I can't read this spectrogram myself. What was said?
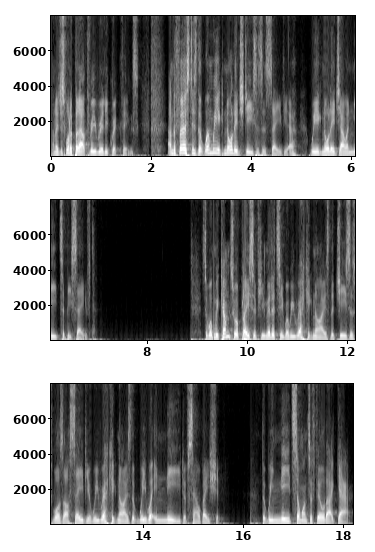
And I just want to pull out three really quick things. And the first is that when we acknowledge Jesus as Savior, we acknowledge our need to be saved. So when we come to a place of humility where we recognize that Jesus was our Savior, we recognize that we were in need of salvation, that we need someone to fill that gap.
